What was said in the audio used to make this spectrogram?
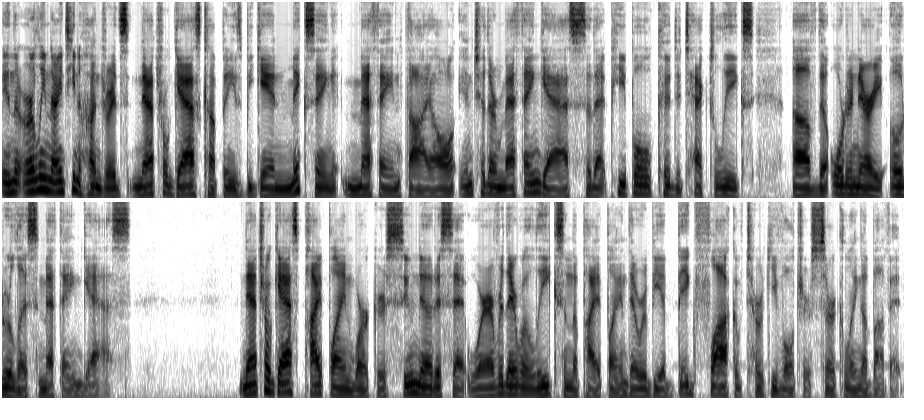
In the early 1900s, natural gas companies began mixing methane thiol into their methane gas so that people could detect leaks of the ordinary odorless methane gas. Natural gas pipeline workers soon noticed that wherever there were leaks in the pipeline, there would be a big flock of turkey vultures circling above it.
